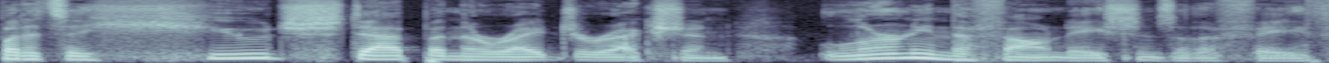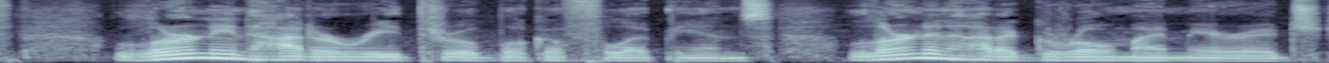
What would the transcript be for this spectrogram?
but it's a huge step in the right direction. Learning the foundations of the faith, learning how to read through a book of Philippians, learning how to grow my marriage,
